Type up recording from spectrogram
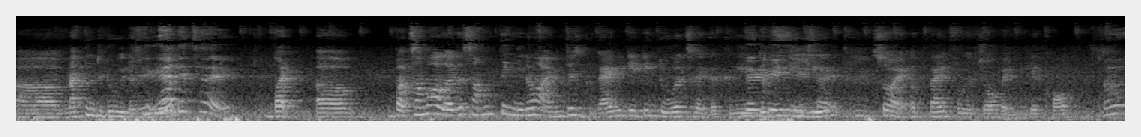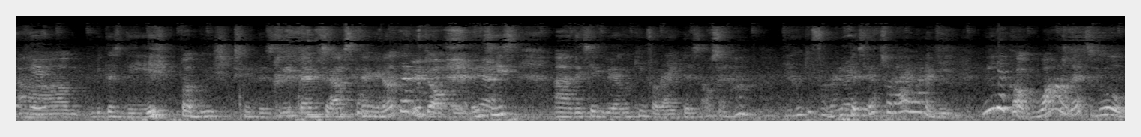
Uh, nothing to do with the media. Yeah, that's right. but um, but somehow or other something you know I'm just gravitating towards like a creative, creative field. Mm. So I applied for a job at MediaCorp Oh, okay. um, because they published in the Straits Times last time. You know the job vacancies. Uh, they said we are looking for writers. I was like, huh? They're looking for writers. Writers. That's what I want to be. MediaCorp. Wow, let's go.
